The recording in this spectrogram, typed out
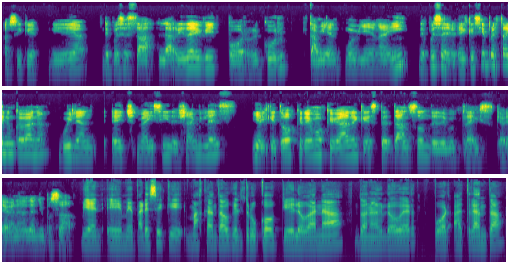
así que ni idea. Después está Larry David por Curb, también muy bien ahí. Después el, que siempre está y nunca gana, William H. Macy de Shameless. Y el que todos queremos que gane, que es Ted Danson de The Good Place, que había ganado el año pasado. Bien, eh, me parece que más cantado que el truco que lo gana Donald Glover por Atlanta.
